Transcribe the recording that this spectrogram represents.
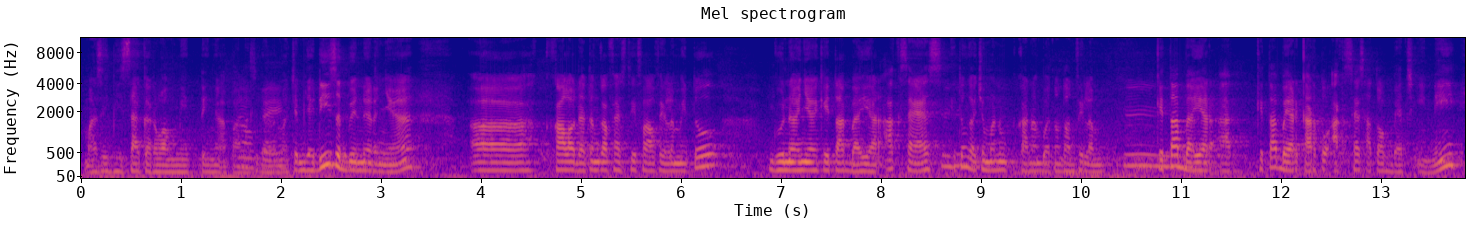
masih bisa ke ruang meeting apa Oke. segala macam. Jadi sebenarnya eh, kalau datang ke festival film itu gunanya kita bayar akses itu nggak cuma karena buat nonton film. Hmm. kita bayar kita bayar kartu akses atau badge ini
